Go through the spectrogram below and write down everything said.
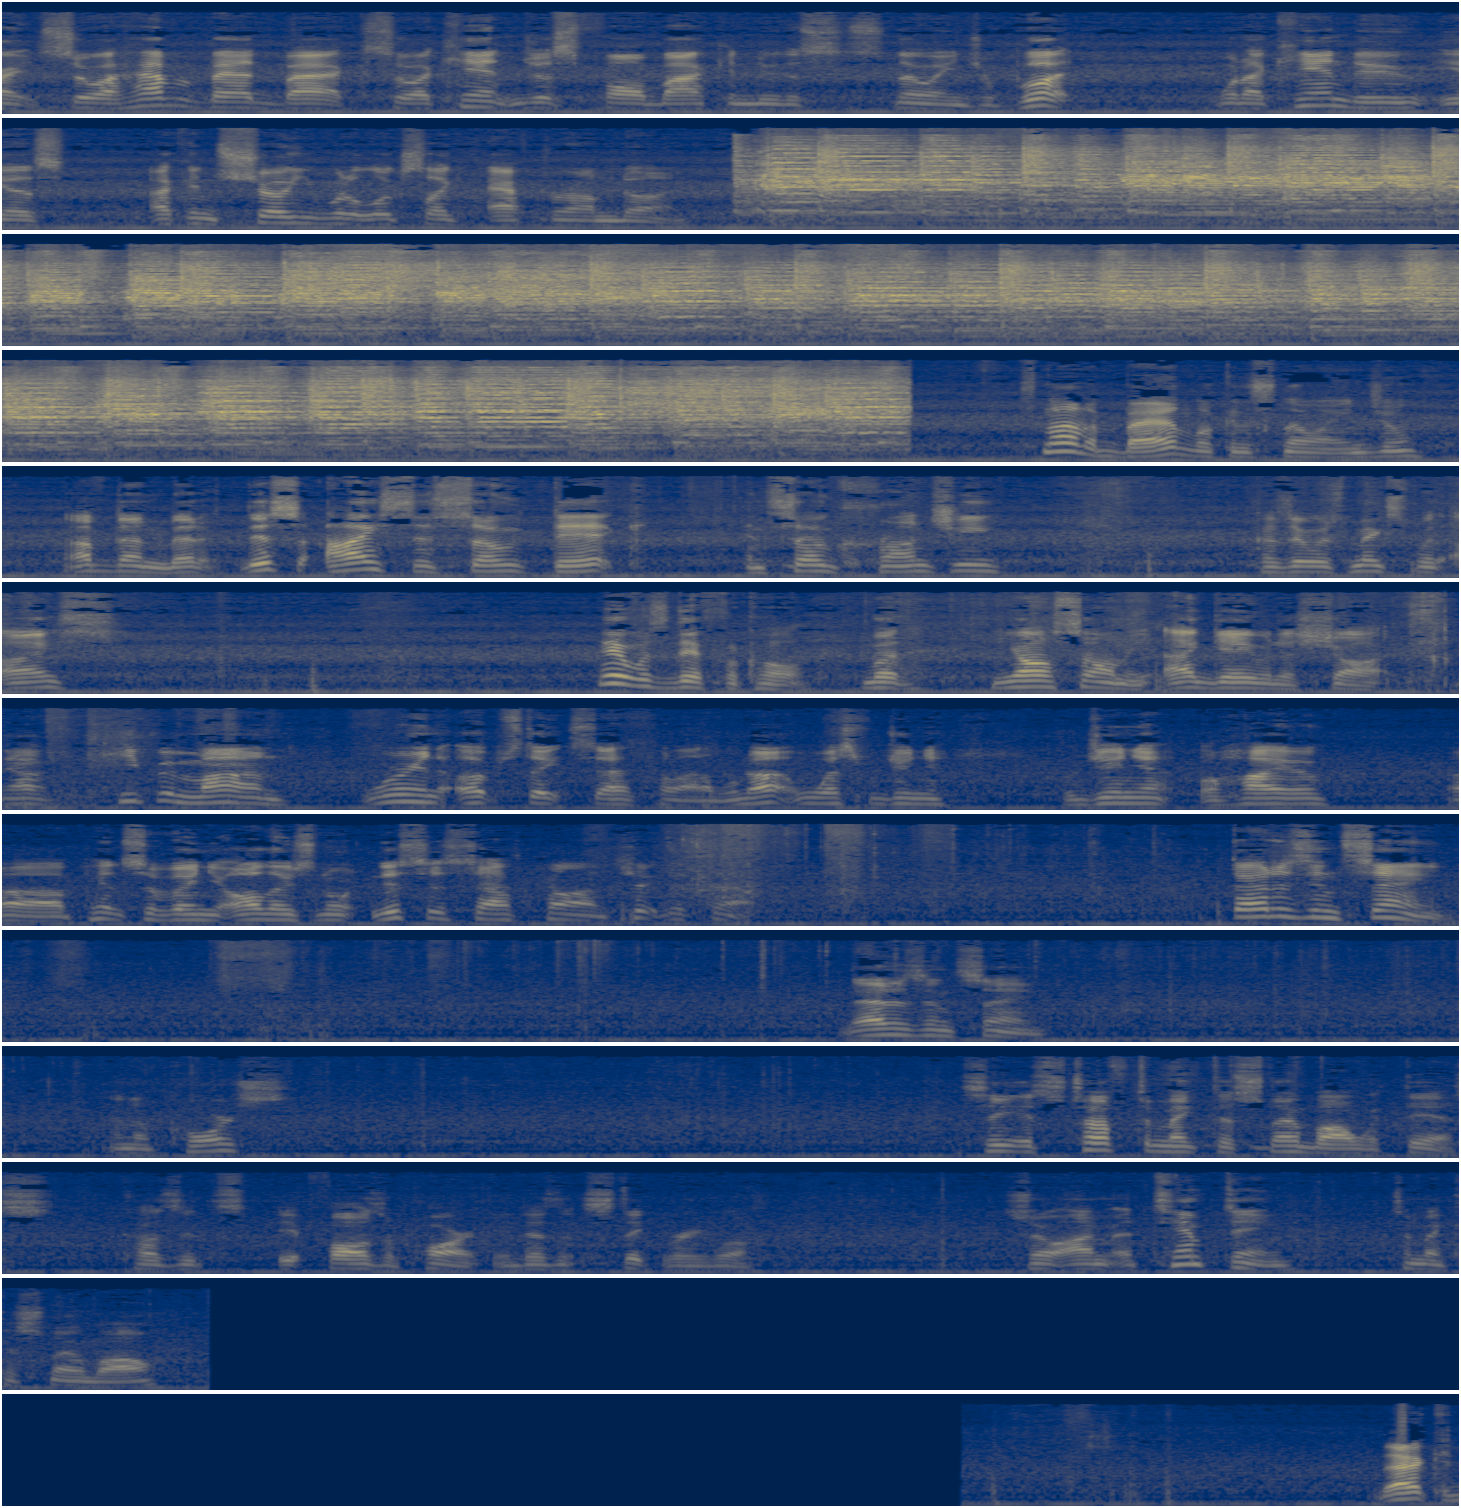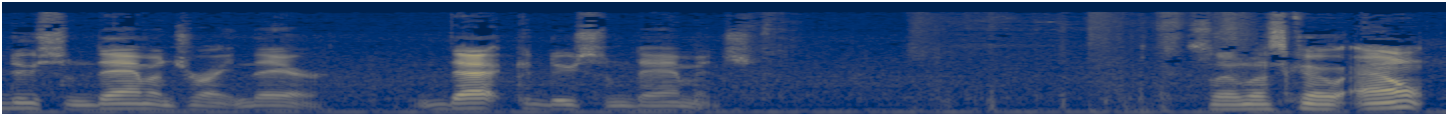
All right, so I have a bad back, so I can't just fall back and do the snow angel. But what I can do is I can show you what it looks like after I'm done. It's not a bad looking snow angel. I've done better. This ice is so thick and so crunchy because it was mixed with ice. It was difficult, but y'all saw me. I gave it a shot. Now, keep in mind, we're in upstate South Carolina. We're not in West Virginia, Virginia, Ohio, uh, Pennsylvania, all those north. This is South Carolina. Check this out. That is insane. That is insane. And of course, see, it's tough to make the snowball with this because it's it falls apart. It doesn't stick very well. So I'm attempting to make a snowball. That could do some damage right there. That could do some damage. So let's go out.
